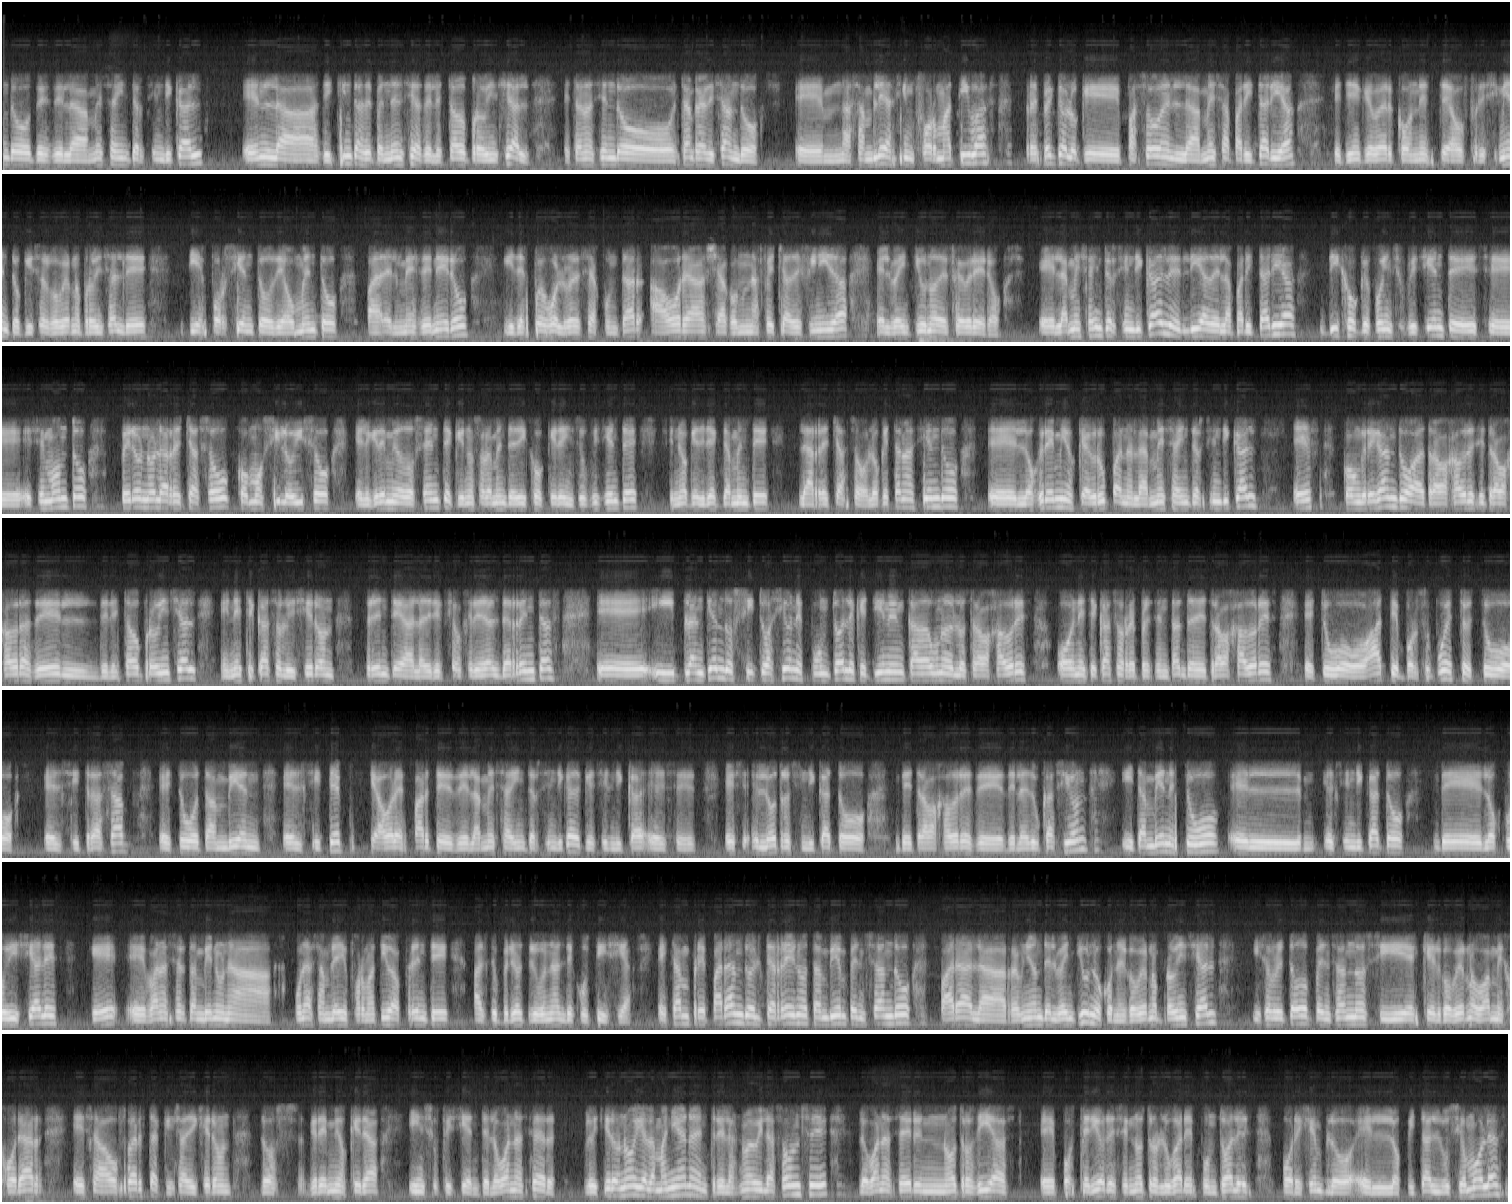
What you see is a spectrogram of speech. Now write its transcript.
desde la mesa intersindical en las distintas dependencias del Estado provincial. Están haciendo, están realizando eh, asambleas informativas respecto a lo que pasó en la mesa paritaria, que tiene que ver con este ofrecimiento que hizo el gobierno provincial de 10% de aumento para el mes de enero y después volverse a juntar ahora ya con una fecha definida el 21 de febrero. Eh, la mesa intersindical el día de la paritaria dijo que fue insuficiente ese, ese monto, pero no la rechazó como sí lo hizo el gremio docente, que no solamente dijo que era insuficiente, sino que directamente la rechazó. Lo que están haciendo eh, los gremios que agrupan a la mesa intersindical es congregando a trabajadores y trabajadoras del, del, Estado provincial, en este caso lo hicieron frente a la Dirección General de Rentas, eh, y planteando situaciones puntuales que tienen cada uno de los trabajadores, o en este caso representantes de trabajadores, estuvo ATE por supuesto, estuvo el CITRASAP, estuvo también el CITEP, que ahora es parte de la mesa intersindical, que es, el otro sindicato de trabajadores de, la educación, y también estuvo el, el, sindicato de los judiciales, que eh, van a hacer también una, una asamblea informativa frente al Superior Tribunal de Justicia. Están preparando el terreno también pensando para la reunión del 21 con el gobierno provincial y sobre todo pensando si es que el gobierno va a mejorar esa oferta que ya dijeron los gremios que era insuficiente. Lo van a hacer, lo hicieron hoy a la mañana entre las 9 y las 11, lo van a hacer en otros días eh, posteriores en otros lugares puntuales, por ejemplo el Hospital Lucio Molas,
